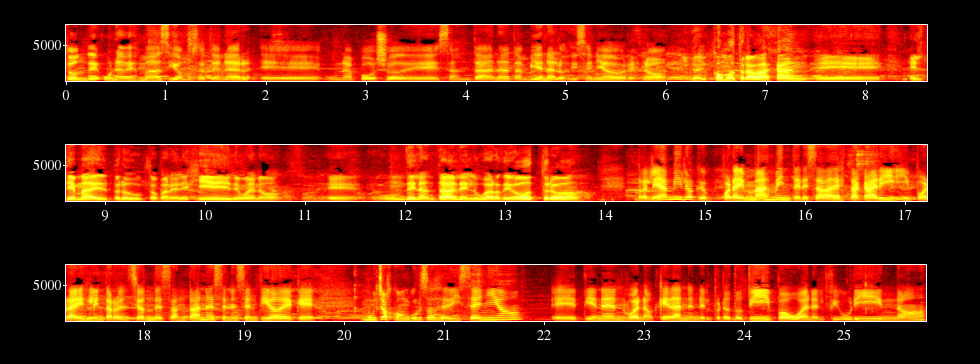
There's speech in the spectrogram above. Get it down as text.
donde una vez más íbamos a tener eh, un apoyo de Santana también a los diseñadores, ¿no? ¿Cómo trabajan eh, el tema del producto para elegir, bueno, un delantal en lugar de otro. En realidad a mí lo que por ahí más me interesaba destacar y, y por ahí es la intervención de Santana es en el sentido de que muchos concursos de diseño eh, tienen, bueno, quedan en el prototipo o en el figurín, ¿no?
